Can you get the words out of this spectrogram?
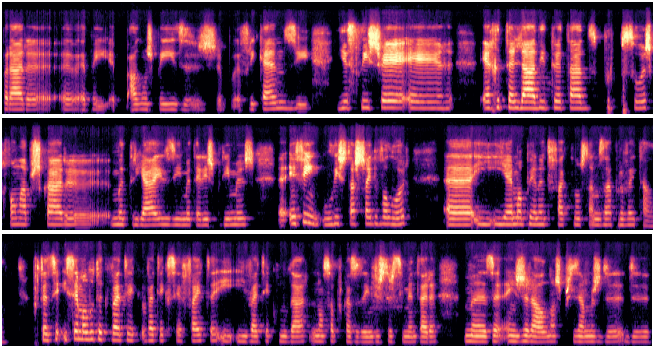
parar a, a, a, alguns países africanos e, e esse lixo é, é, é, retalhado e tratado por pessoas que vão lá buscar uh, materiais e matérias-primas. Uh, enfim, o lixo está cheio de valor uh, e, e, é uma pena de facto não estarmos a aproveitá-lo. Portanto, isso é uma luta que vai ter, vai ter que ser feita e, e, vai ter que mudar, não só por causa da indústria cimenteira, mas em geral nós precisamos de, de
